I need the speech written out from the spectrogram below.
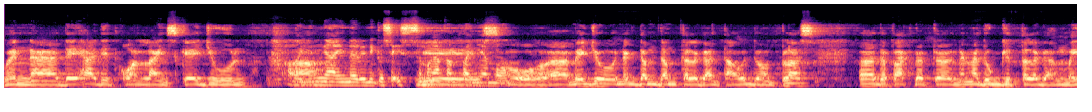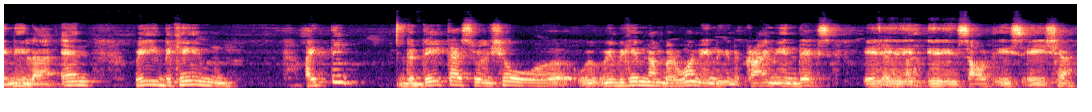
When uh, they had it online schedule, Oh, yun nga yung narinig ko sa isa sa mga kampanya mo. Oo, ah, medyo nagdamdam talaga ang tao doon. Plus, ah, the fact that uh, nangadugyot talaga ang Maynila. And we became, I think, the data will show, uh, we, we became number one in, in the crime index in, in, in, in Southeast Asia.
